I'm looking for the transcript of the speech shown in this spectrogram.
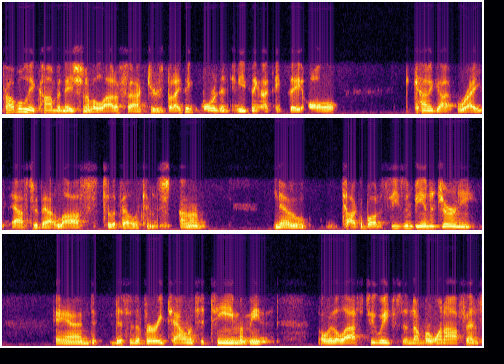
probably a combination of a lot of factors, but I think more than anything, I think they all kind of got right after that loss to the Pelicans. Um, you know, talk about a season being a journey, and this is a very talented team. I mean, over the last two weeks, the number one offense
